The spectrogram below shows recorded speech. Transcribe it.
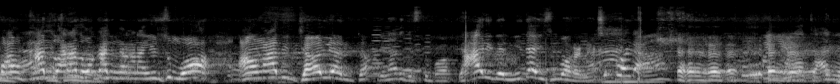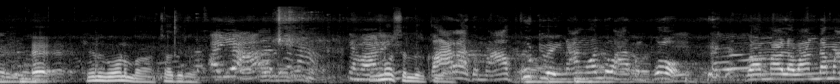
பாவம் காத்து வராது உக்காந்துங்கிறானா இசும்போ அவனாவது ஜாலியா இருக்கான். என்னது போ? யாரு இது? நீதான் இசும் போறேன் போடா. ஐயா சார்ஜ் வருது. எனக்கு வேணும்பா சார்ஜர் ஐயா இன்னும் செல் இருக்கு. வாராதம்மா கூட்டி வை நாங்க வந்து வாரோம் போ. நம்மள வந்தமா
